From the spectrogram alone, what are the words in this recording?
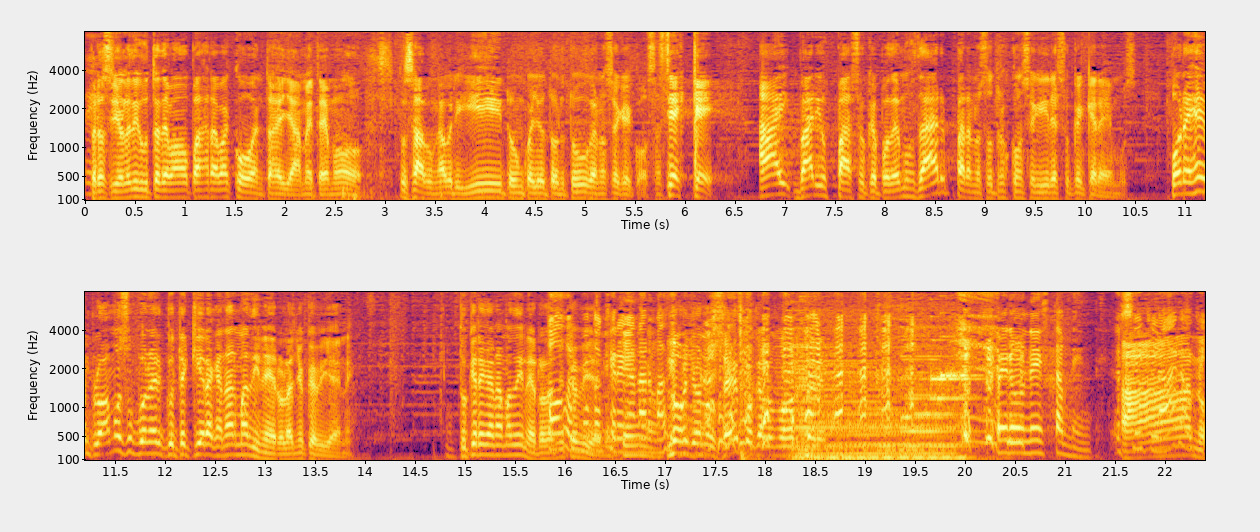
pero si yo le digo a ustedes vamos para Jarabacoa, entonces ya metemos, tú sabes, un abriguito, un cuello de tortuga, no sé qué cosa. Así es que hay varios pasos que podemos dar para nosotros conseguir eso que queremos. Por ejemplo, vamos a suponer que usted quiera ganar más dinero el año que viene. ¿Tú quieres ganar más dinero el Todo año que el mundo viene? quiere ¿Quién ganar no? más No, dinero. yo no sé, porque a lo mejor... Pero honestamente, Sí, Ah, claro, no,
